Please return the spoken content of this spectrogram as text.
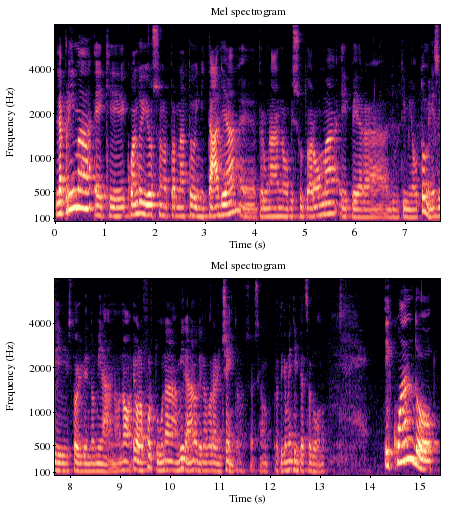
La prima è che quando io sono tornato in Italia, eh, per un anno ho vissuto a Roma e per uh, gli ultimi otto mesi sto vivendo a Milano no? e ho la fortuna a Milano di lavorare in centro, cioè siamo praticamente in Piazza Duomo. E quando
